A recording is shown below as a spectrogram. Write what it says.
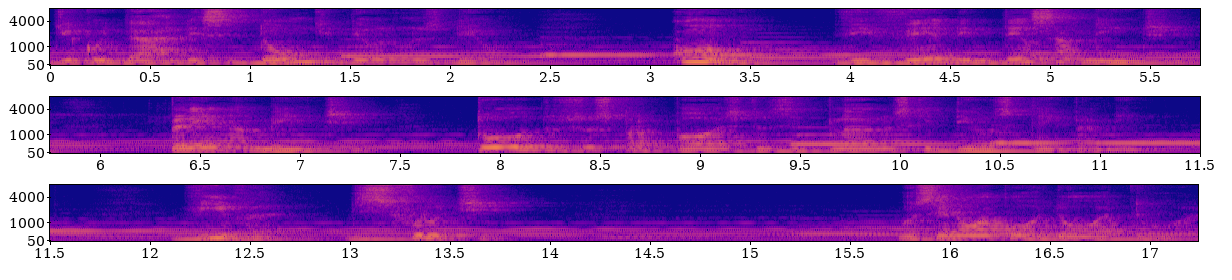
de cuidar desse dom que Deus nos deu. Como? Vivendo intensamente, plenamente, todos os propósitos e planos que Deus tem para mim. Viva, desfrute. Você não acordou à toa.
